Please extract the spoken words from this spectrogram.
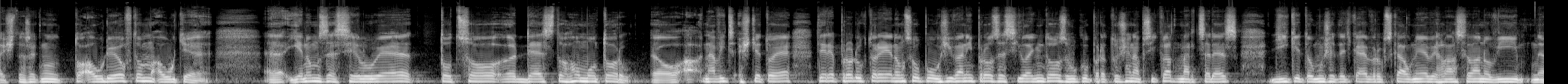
ještě řeknu, to audio v tom autě, jenom zesiluje to, co jde z toho motoru. Jo? A navíc ještě to je, ty reproduktory jenom jsou používané pro zesílení toho zvuku, protože například Mercedes díky tomu, že teďka Evropská unie vyhlásila nový e,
